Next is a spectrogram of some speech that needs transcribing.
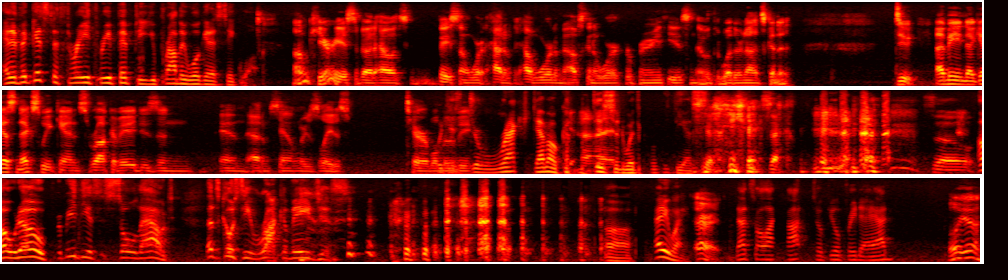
And if it gets to three, three fifty, you probably will get a sequel. I'm curious about how it's based on where, how to, how word of mouth's going to work for Prometheus and whether- whether or not it's going to do. I mean, I guess next weekend it's Rock of Ages and and Adam Sandler's latest terrible Which movie. is direct demo competition with Prometheus. Yeah, yeah, exactly. so, Oh no, Prometheus is sold out. Let's go see Rock of Ages. uh, anyway, all right. that's all I got. So feel free to add. Well, yeah.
